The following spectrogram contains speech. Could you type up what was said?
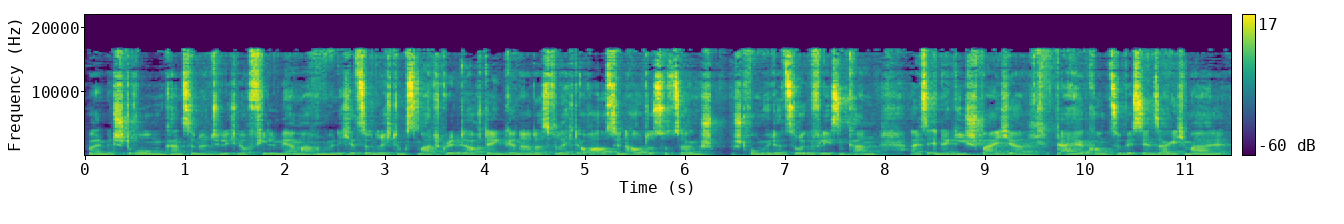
weil mit Strom kannst du natürlich noch viel mehr machen. Wenn ich jetzt so in Richtung Smart Grid auch denke, ne, dass vielleicht auch aus den Autos sozusagen Strom wieder zurückfließen kann als Energiespeicher. Daher kommt so ein bisschen, sage ich mal,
